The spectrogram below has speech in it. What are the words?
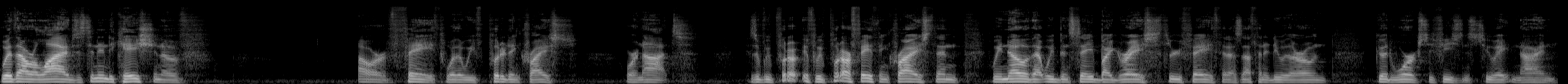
with our lives, it's an indication of our faith, whether we've put it in Christ or not. Because if we put our, if we put our faith in Christ, then we know that we've been saved by grace through faith. It has nothing to do with our own good works, Ephesians 2 8 and 9.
